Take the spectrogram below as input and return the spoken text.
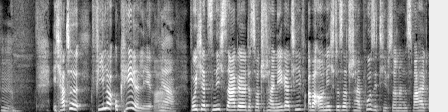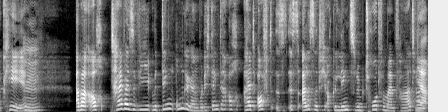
Hm. Ich hatte viele okaye Lehrer. Ja. Wo ich jetzt nicht sage, das war total negativ, aber auch nicht, das war total positiv, sondern es war halt okay. Mhm. Aber auch teilweise wie mit Dingen umgegangen wurde. Ich denke da auch halt oft, es ist alles natürlich auch gelingt zu dem Tod von meinem Vater. Ja.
